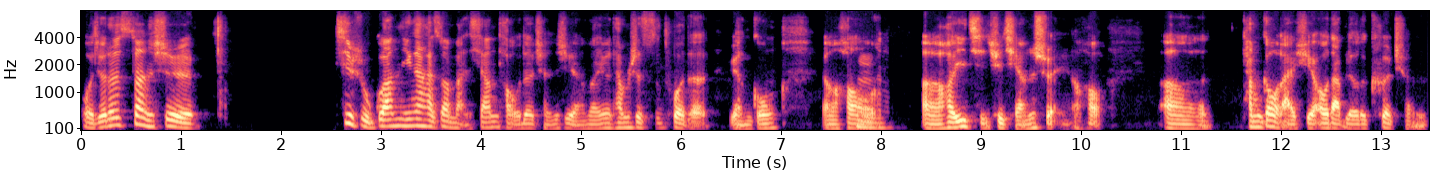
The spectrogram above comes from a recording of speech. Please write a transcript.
我觉得算是技术观应该还算蛮相投的程序员吧，因为他们是斯拓的员工，然后呃，然后一起去潜水，然后呃，他们跟我来学 OW 的课程，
